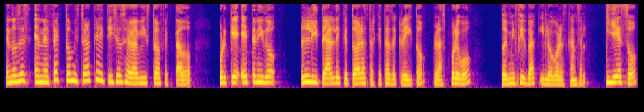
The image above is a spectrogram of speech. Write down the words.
Entonces, en efecto, mi historial crediticio se había visto afectado porque he tenido literal de que todas las tarjetas de crédito las pruebo, doy mi feedback y luego las cancelo. Y eso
